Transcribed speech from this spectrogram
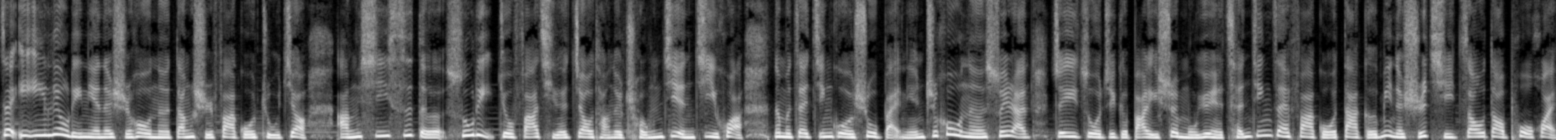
在一一六零年的时候呢，当时法国主教昂西斯德苏利就发起了教堂的重建计划。那么在经过数百年之后呢，虽然这一座这个巴黎圣母院也曾经在法国大革命的时期遭到破坏，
